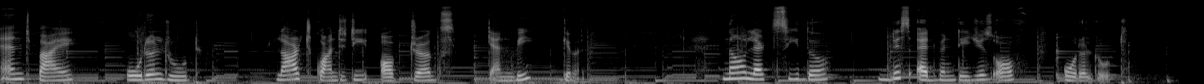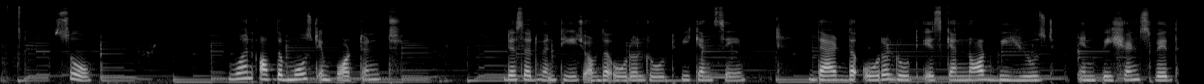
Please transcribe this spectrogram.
And by oral route, large quantity of drugs can be given. Now let's see the disadvantages of oral route. So, one of the most important disadvantage of the oral route we can say that the oral route is cannot be used in patients with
